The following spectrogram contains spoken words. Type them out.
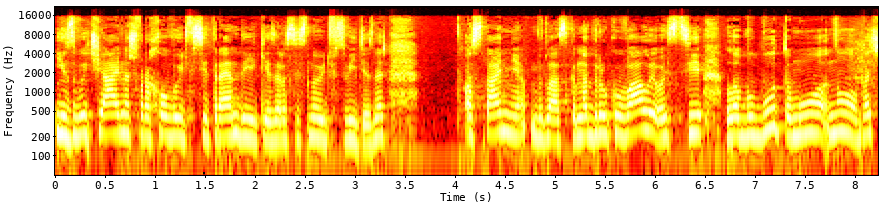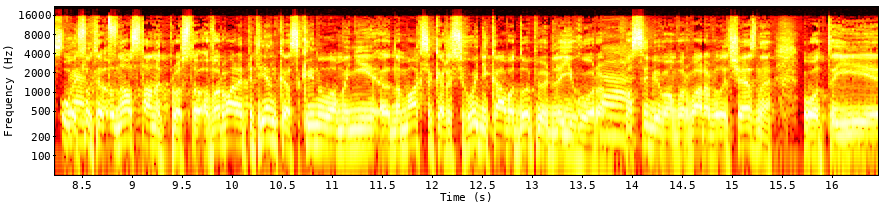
І, звичайно ж, враховують всі тренди, які зараз існують в світі. Знаєш, Останнє, будь ласка, надрукували ось ці лабубу, тому ну бачите. Ой, слухайте, наостанок просто Варвара Петренка скинула мені е, на Макса, каже, сьогодні кава допіо для Єгора. Так. Спасибі вам, Варвара величезне. От і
